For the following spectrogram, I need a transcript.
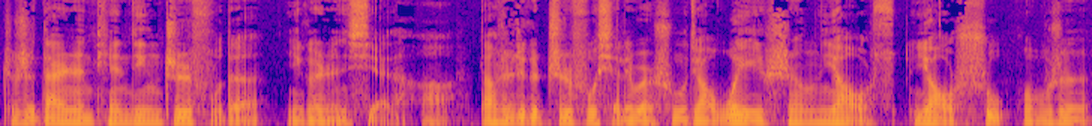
这是担任天津知府的一个人写的啊。当时这个知府写了一本书，叫《卫生要要术》，我不是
